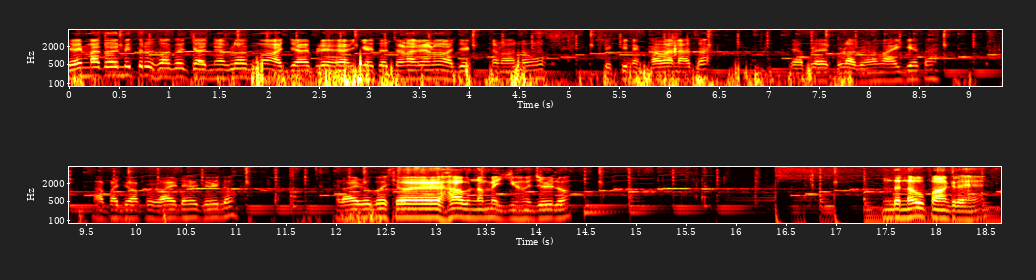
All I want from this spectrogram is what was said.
જય માતા મિત્રો, સ્વાગત છે આજના બ્લોગમાં આજે આપણે આવી ગયા હતા ચણા વેણો આજે ચણાનું શેકીને ખાવાના હતા. તે આપણે થોડા વેણમાં આવી ગયા હતા. આ બાજુ આપણું રાઈડ જોઈ લો. રાઈડ છે હાવ નમી ગયું, જોઈ લો. અંદર નવું પાંખ રહે.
